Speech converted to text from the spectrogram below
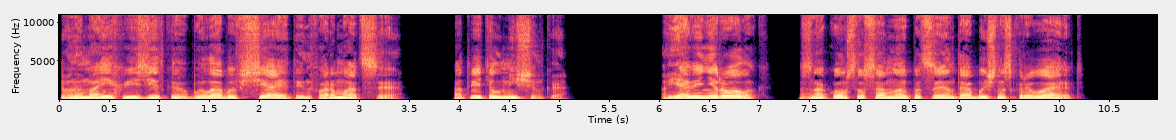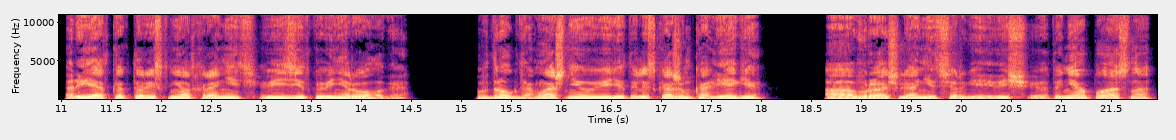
то на моих визитках была бы вся эта информация. — ответил Мищенко. «Я венеролог. Знакомство со мной пациенты обычно скрывают. Редко кто рискнет хранить визитку венеролога. Вдруг домашние увидят или, скажем, коллеги. А врач Леонид Сергеевич — это не опасно.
